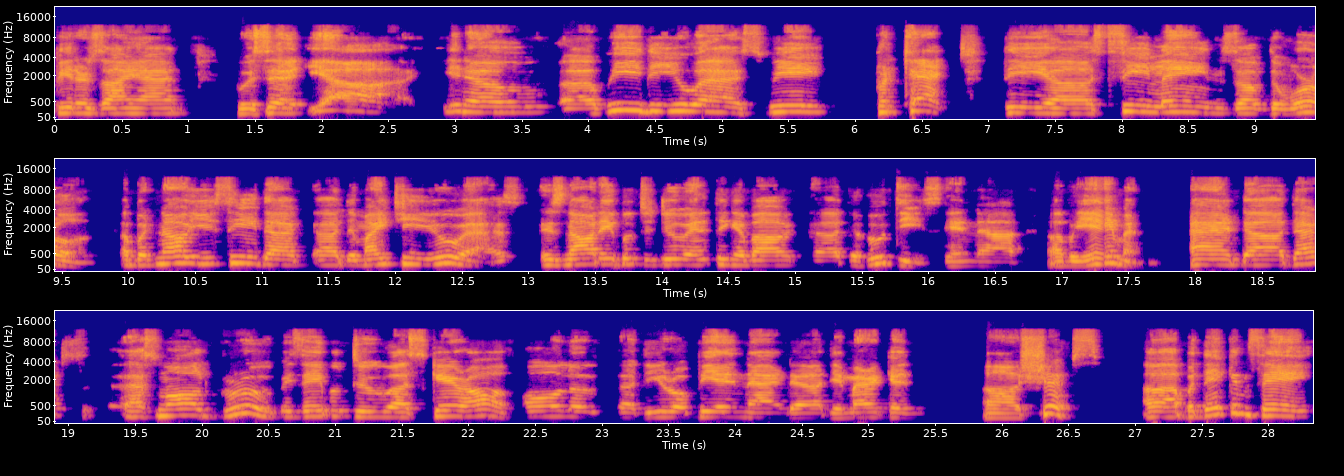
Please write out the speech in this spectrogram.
Peter Zeihan who said, "Yeah, you know, we the U.S. we protect the sea lanes of the world." Uh, but now you see that uh, the mighty US is not able to do anything about uh, the Houthis in uh, Yemen. And uh, that a small group is able to uh, scare off all of the European and the American ships. but they can say,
